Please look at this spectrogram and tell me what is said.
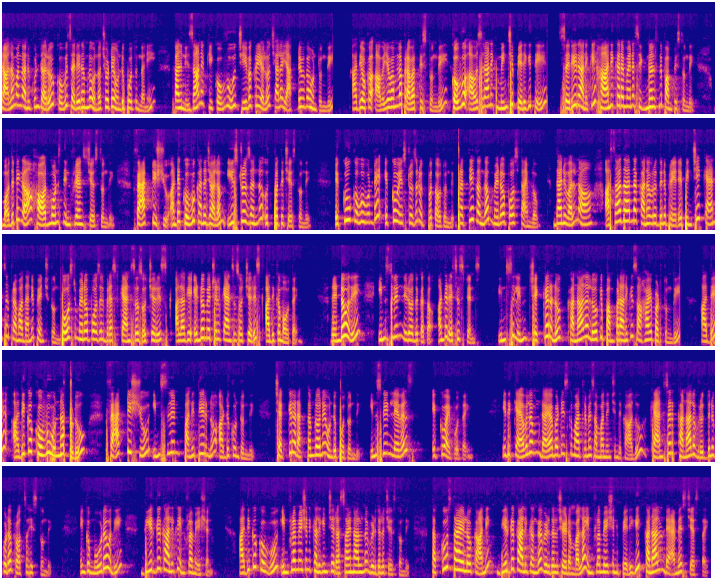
చాలామంది అనుకుంటారు కొవ్వు శరీరంలో ఉన్న చోటే ఉండిపోతుందని. కానీ నిజానికి కొవ్వు జీవక్రియలో చాలా యాక్టివ్గా ఉంటుంది. అది ఒక అవయవంలో ప్రవర్తిస్తుంది. కొవ్వు అవసరానికి మించి పెరిగితే శరీరానికి హానికరమైన సిగ్నల్స్ని పంపిస్తుంది. మొదటిగా హార్మోన్స్ని ఇన్ఫ్లుయెన్స్ చేస్తుంది. ఫ్యాట్ టిష్యూ అంటే కొవ్వు కణజాలం ఈస్ట్రోజన్ను ఉత్పత్తి చేస్తుంది. ఎక్కువ కొవ్వు ఉంటే ఎక్కువ ఈస్ట్రోజన్ ఉత్పత్తి అవుతుంది. ప్రత్యేకంగా మెనోపోస్ టైంలో. దాని వలన అసాధారణ కణవృద్ధిని ప్రేరేపించి క్యాన్సర్ ప్రమాదాన్ని పెంచుతుంది. పోస్ట్ మెనోపోజల్ బ్రెస్ట్ క్యాన్సర్స్ వచ్చే రిస్క్ అలాగే ఎండోమెట్రియల్ క్యాన్సర్స్ వచ్చే రిస్క్ అధికమవుతాయి. రెండవది ఇన్సులిన్ నిరోధకత అంటే రెసిస్టెన్స్. ఇన్సులిన్ చక్కెరను కణాలలోకి పంపడానికి సహాయపడుతుంది. అదే అధిక కొవ్వు ఉన్నప్పుడు ఫ్యాట్ టిష్యూ ఇన్సులిన్ పనితీరును అడ్డుకుంటుంది. చక్కెర రక్తంలోనే ఉండిపోతుంది. ఇన్సులిన్ లెవెల్స్ ఎక్కువ అయిపోతాయి ఇది కేవలం డయాబెటీస్కి మాత్రమే సంబంధించింది కాదు క్యాన్సర్ కణాల వృద్ధిని కూడా ప్రోత్సహిస్తుంది. ఇంక మూడవది దీర్ఘకాలిక ఇన్ఫ్లమేషన్. అధిక కొవ్వు ఇన్ఫ్లమేషన్ కలిగించే రసాయనాలను విడుదల చేస్తుంది. తక్కువ స్థాయిలో కానీ దీర్ఘకాలికంగా విడుదల చేయడం వల్ల ఇన్ఫ్లమేషన్ పెరిగి కణాలను డ్యామేజ్ చేస్తాయి.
